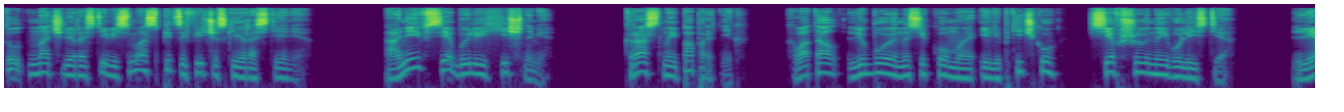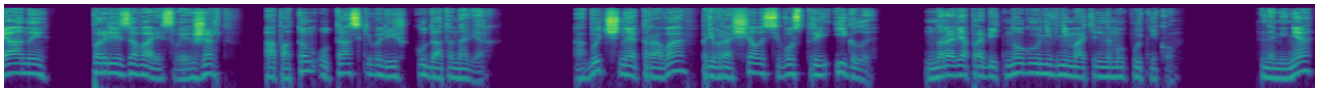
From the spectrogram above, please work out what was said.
тут начали расти весьма специфические растения. Они все были хищными. Красный папоротник хватал любое насекомое или птичку, севшую на его листья. Лианы парализовали своих жертв, а потом утаскивали их куда-то наверх. Обычная трава превращалась в острые иглы, норовя пробить ногу невнимательному путнику. На меня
